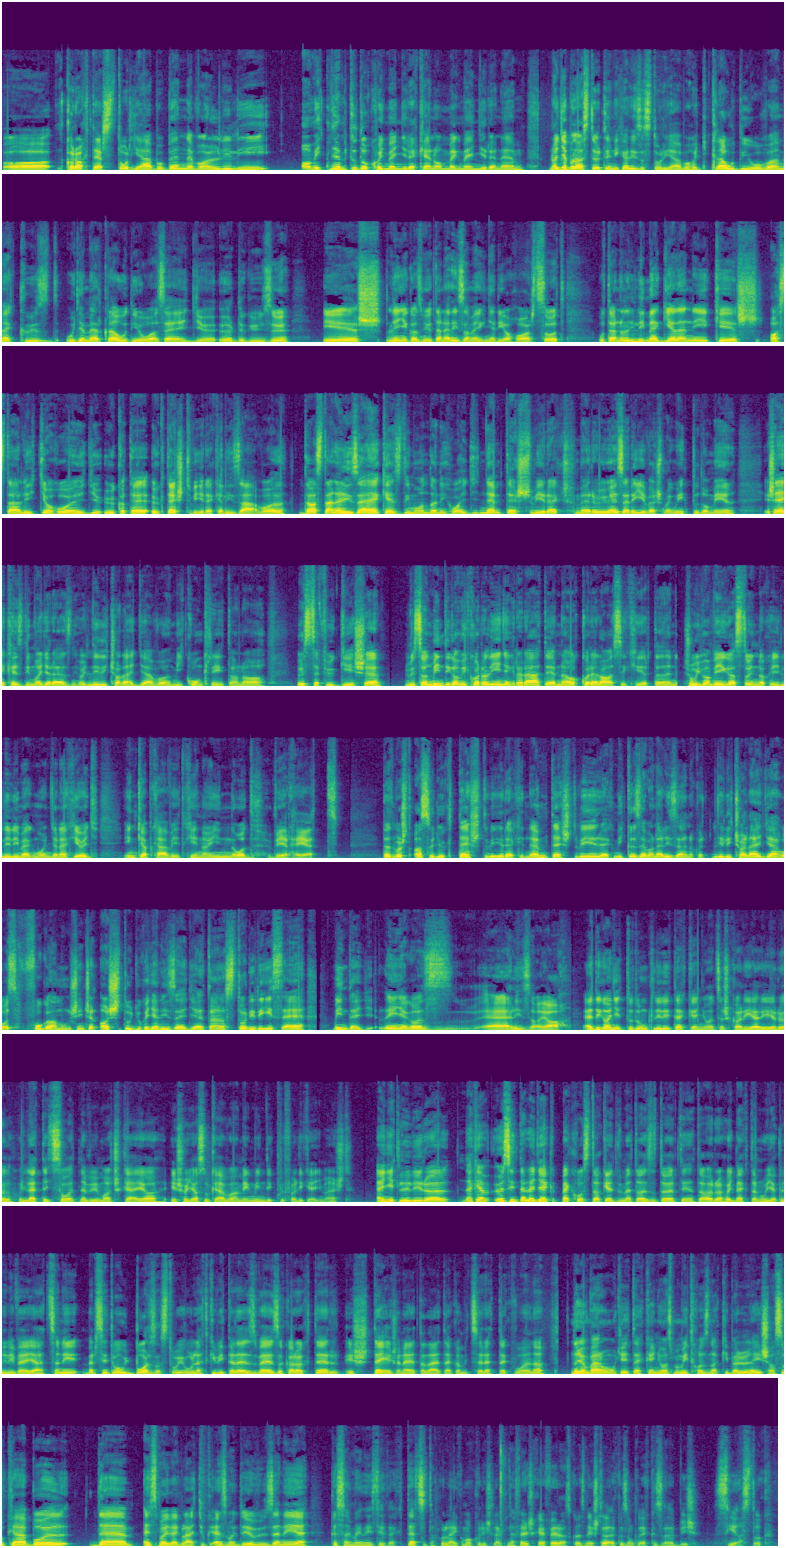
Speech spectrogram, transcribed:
a karakter sztoriában benne van Lili, amit nem tudok, hogy mennyire canon, meg mennyire nem. Nagyjából az történik Eliza sztoriában, hogy Claudioval megküzd, ugye mert Claudio az egy ördögűző, és lényeg az, miután Eliza megnyeri a harcot, utána Lili megjelenik, és azt állítja, hogy ők, a te, ők testvérek Elizával, de aztán Eliza elkezdi mondani, hogy nem testvérek, mert ő ezer éves, meg mit tudom én, és elkezdi magyarázni, hogy Lili családjával mi konkrétan a összefüggése, Viszont mindig, amikor a lényegre rátérne, akkor elalszik hirtelen. És úgy van vége a sztorinak, hogy Lili megmondja neki, hogy inkább kávét kéne innod vér helyett. Tehát most az, hogy ők testvérek, nem testvérek, mi köze van Elizának a Lili családjához, fogalmunk sincsen, azt se tudjuk, hogy Eliza egyáltalán a sztori része Mindegy, lényeg az Eliza, ja. Eddig annyit tudunk Lili Tekken 8-as karrieréről, hogy lett egy Szolt nevű macskája, és hogy Asukával még mindig püfelik egymást. Ennyit Liliről. Nekem őszinte legyek, meghozta a kedvemet az a történet arra, hogy megtanuljak Lilivel játszani, mert szerintem úgy borzasztó jól lett kivitelezve ez a karakter, és teljesen eltalálták, amit szerettek volna. Nagyon várom, hogy egy Tekken 8-ban mit hoznak ki belőle és Asukából, de ezt majd meglátjuk, ez majd a jövő zenéje. Köszönöm, hogy megnéztétek. Tetszett, akkor lájkom, akkor is like. Ne felejtsd el feliratkozni, és találkozunk legközelebb is. Sziasztok!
